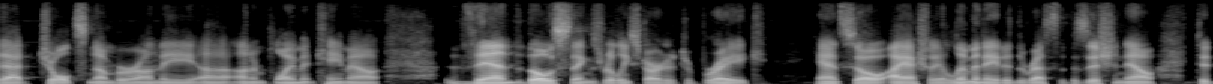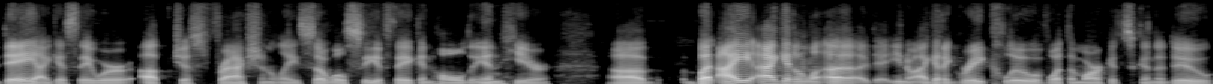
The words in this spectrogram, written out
that JOLTS number on the uh, unemployment came out, then those things really started to break. And so I actually eliminated the rest of the position. Now, today, I guess they were up just fractionally. So we'll see if they can hold in here. Uh, but I, I get a, uh, you know, I get a great clue of what the market's going to do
